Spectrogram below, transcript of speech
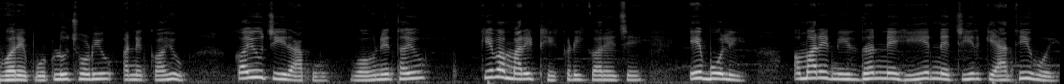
વરે પોટલું છોડ્યું અને કહ્યું, કયું ચીર આપું? વહુને થયું, કેવા મારી ઠેકડી કરે છે? એ બોલી, અમારે નિર્ધનને હીરને ચીર ક્યાંથી હોય?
